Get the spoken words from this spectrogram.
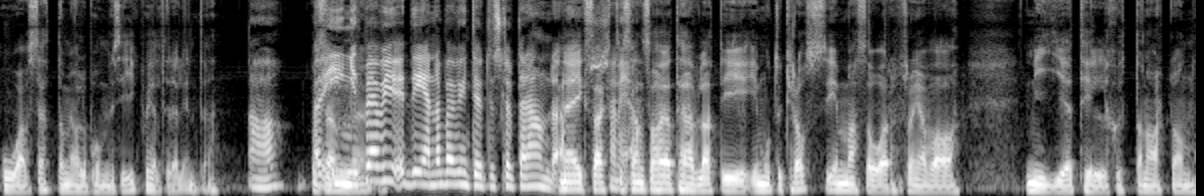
oavsett om jag håller på med musik på heltid eller inte. Ja. Sen, Inget eh, behöver ju, det ena behöver ju inte utesluta det andra. Nej, exakt. Och sen så har jag tävlat i, i motocross i en massa år, från jag var 9 till 17, 18.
